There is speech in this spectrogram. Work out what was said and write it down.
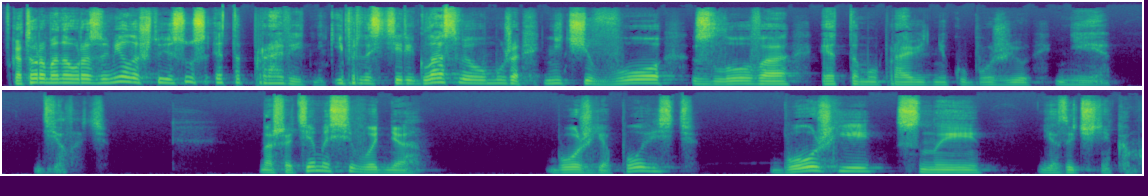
в котором она уразумела, что Иисус – это праведник, и предостерегла своего мужа ничего злого этому праведнику Божию не делать. Наша тема сегодня – Божья повесть, Божьи сны язычникам.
